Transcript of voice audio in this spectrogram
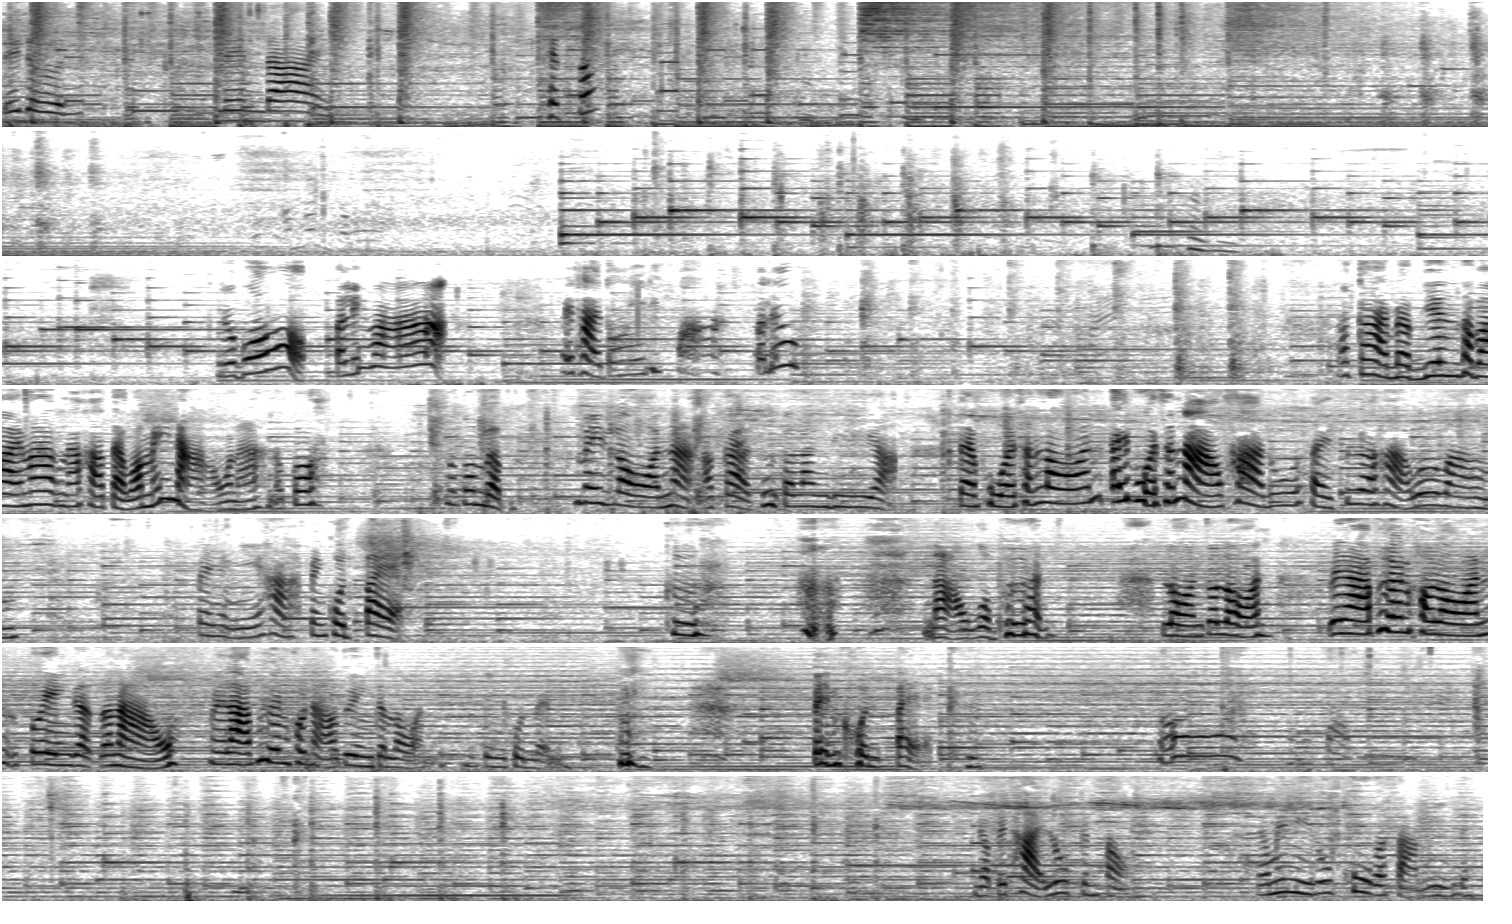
ได้เดิน เล่นได้เท็ดปะอืมโยโบปริวาไปถ่ายตรงนี้ดีกว่าไปเร็ว อากาศแบบเย็นสบายมากนะคะ แต่ว่าไม่หนาวนะ แล้วก็แล้วก็แบบไม่ร้อนอะ่ะ อากาศคือกำลังดีอะ่ะ แต่ผัวฉันร้อน ไอ้ผัวฉันหนาวค่ะ ดูใส่เสื้อค่ะ เวอร์วัง เป็นอย่างนี้ค่ะ เป็นคนแปลก คือ หนาวกว่าเพื่อน ร้อนก็ร้อน เวลาเพื่อนเขาร้อน ตัวเองจะจะหนาว เวลาเพื่อนเขาหนาวตัวเองจะร้อน เป็นคนแบบนี้ เป็นคนแปลกโอ้ยเดี๋ยวไปถ่ายรูปกันต่อ ยังไม่มีรูปคู่กับสามีเลย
